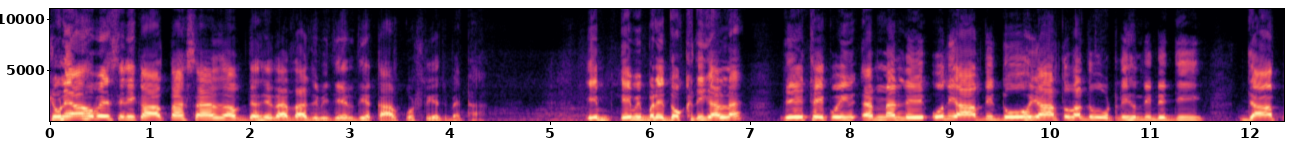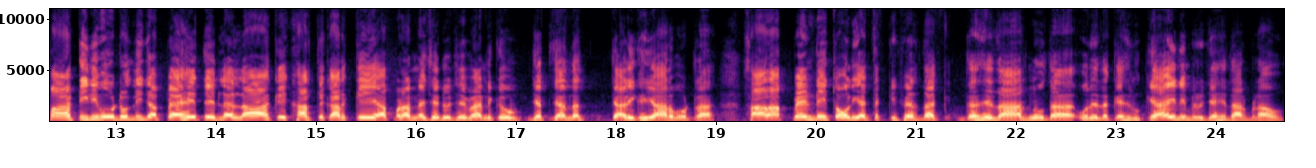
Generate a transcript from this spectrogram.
ਚੁਣਿਆ ਹੋਵੇ ਸ੍ਰੀ ਅਕਾਲ ਤਖਤ ਸਾਹਿਬ ਦਾ ਜਥੇਦਾਰ ਦਾ ਅੱਜ ਜੇਲ੍ਹ ਦੀ ਅਕਾਲ ਕੋਠੜੀ 'ਚ ਬੈਠਾ। ਇਹ ਇਹ ਵੀ ਬੜੇ ਦੁੱਖ ਦੀ ਗੱਲ ਹੈ। ਜੇ ਇੱਥੇ ਕੋਈ ਐਮਐਲਏ ਉਹਦੀ ਆਪ ਦੀ 2000 ਤੋਂ ਵੱਧ ਵੋਟ ਨਹੀਂ ਹੁੰਦੀ ਨਿੱਜੀ, ਜਾਂ ਪਾਰਟੀ ਦੀ ਵੋਟ ਹੁੰਦੀ ਜਾਂ ਪੈਸੇ ਤੇ ਲਾ ਕੇ ਖਰਚ ਕਰਕੇ ਆਪਣਾ ਨਸ਼ੇ ਨੁਸ਼ੇ ਵੰਡ ਕੇ ਉਹ ਜਿੱਤ ਜਾਂਦਾ 40000 ਵੋਟਾਂ। ਸਾਰਾ ਪਿੰਡ ਹੀ ਤੌਲੀਆ ਚੱਕੀ ਫਿਰਦਾ। ਜਥੇਦਾਰ ਨੂੰ ਤਾਂ ਉਹਨੇ ਤਾਂ ਕਿਸੇ ਨੂੰ ਕਿਹਾ ਹੀ ਨਹੀਂ ਮੈਨੂੰ ਜਥੇਦਾਰ ਬਣਾਓ।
